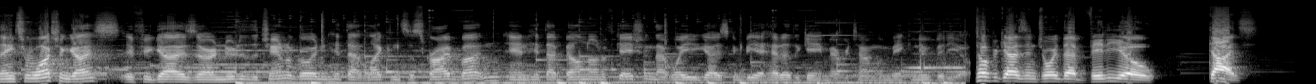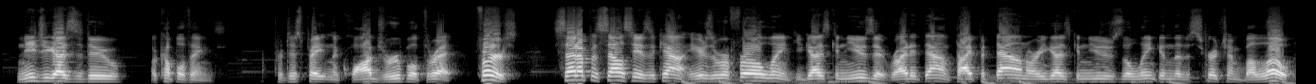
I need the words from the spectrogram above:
Thanks for watching guys. If you guys are new to the channel, go ahead and hit that like and subscribe button and hit that bell notification. That way you guys can be ahead of the game every time we make a new video. Hope you guys enjoyed that video. Guys, need you guys to do a couple things. Participate in the quadruple threat. First, set up a Celsius account. Here's a referral link. You guys can use it. Write it down. Type it down. Or you guys can use the link in the description below.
